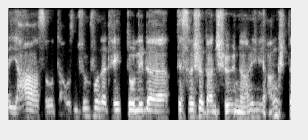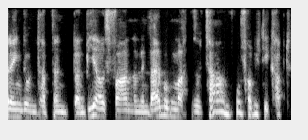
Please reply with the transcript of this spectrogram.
ja, so 1500 Hektoliter, das wäre schon ganz schön. Da habe ich mich angestrengt und habe dann beim Bier ausfahren und wenn Werbung gemacht und so, ta, und Ruf habe ich die gehabt.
